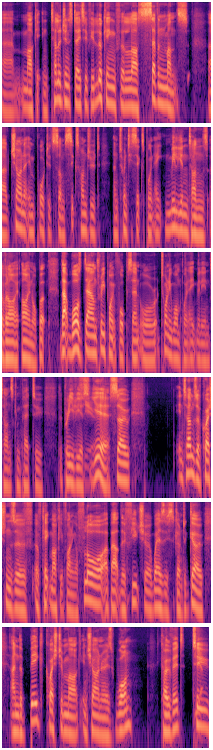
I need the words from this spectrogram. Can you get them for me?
um, market intelligence data. If you're looking for the last seven months, uh, China imported some 626.8 million tons of iron ore, but that was down 3.4% or 21.8 million tons compared to the previous year. year. So, in terms of questions of, of Cape Market finding a floor about the future, where's this going to go? And the big question mark in China is one, COVID, two,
